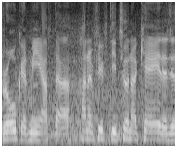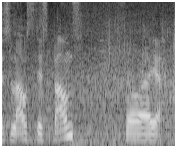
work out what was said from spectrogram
broke at me after 150, 200k, they just lost this bounce. So uh, yeah,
